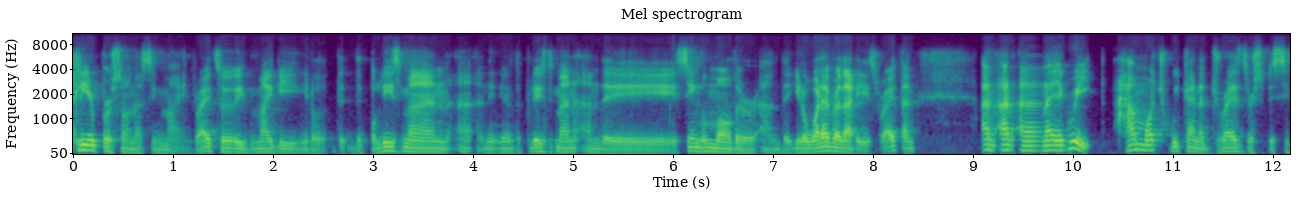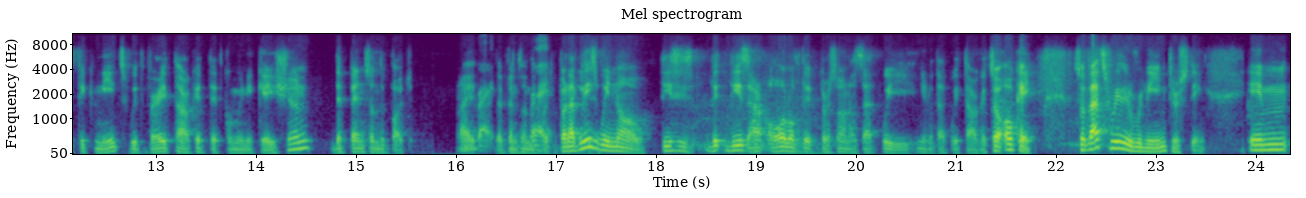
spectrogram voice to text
clear personas in mind, right? So it might be, you know, the, the policeman, uh, you know, the policeman and the single mother and the, you know, whatever that is, right? And, and, and, and I agree. How much we can address their specific needs with very targeted communication depends on the budget, right? right. Depends on the right. budget. But at least we know this is th- these are all of the personas that we, you know, that we target. So okay, so that's really really interesting. Um,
